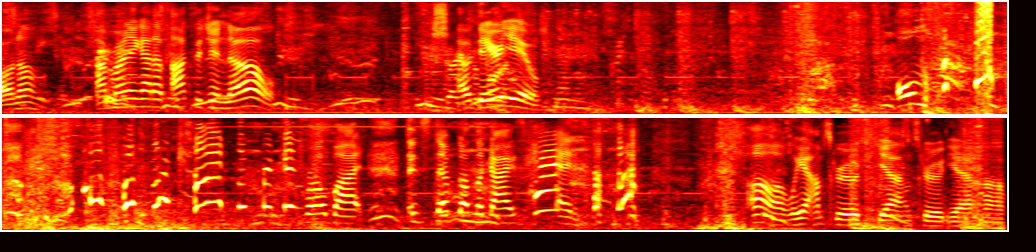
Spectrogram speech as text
Oh no. I'm running out of oxygen. No. How dare you? Oh my! Oh my God! The freaking robot just stepped on the guy's head. oh well, yeah, I'm screwed. Yeah, I'm screwed. Yeah. Uh,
